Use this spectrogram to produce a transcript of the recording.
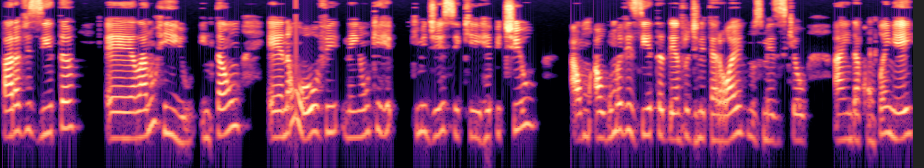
para a visita é, lá no Rio. Então, é, não houve nenhum que que me disse que repetiu alguma visita dentro de Niterói nos meses que eu ainda acompanhei,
